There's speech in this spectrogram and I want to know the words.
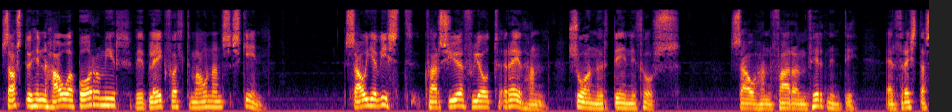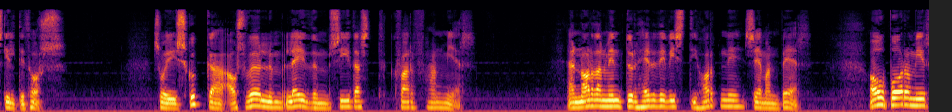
Sástu hinn háa borumýr við bleikföld mánans skinn? Sá ég víst hvar sjöfljót reið hann, sonur dini þors. Sá hann fara um fyrnindi, er þreista skildi þors. Svo í skugga á svölum leiðum síðast hvarf hann mér en norðanvindur heyrði vist í horni sem hann ber. Ó, Boromír,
